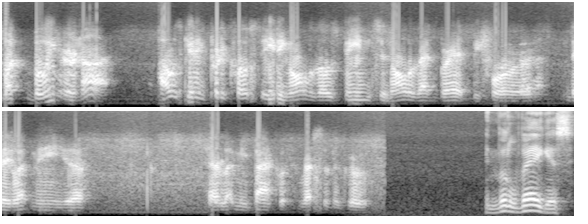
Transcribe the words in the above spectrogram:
But believe it or not, I was getting pretty close to eating all of those beans and all of that bread before they let me uh, let me back with the rest of the group. In Little Vegas,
